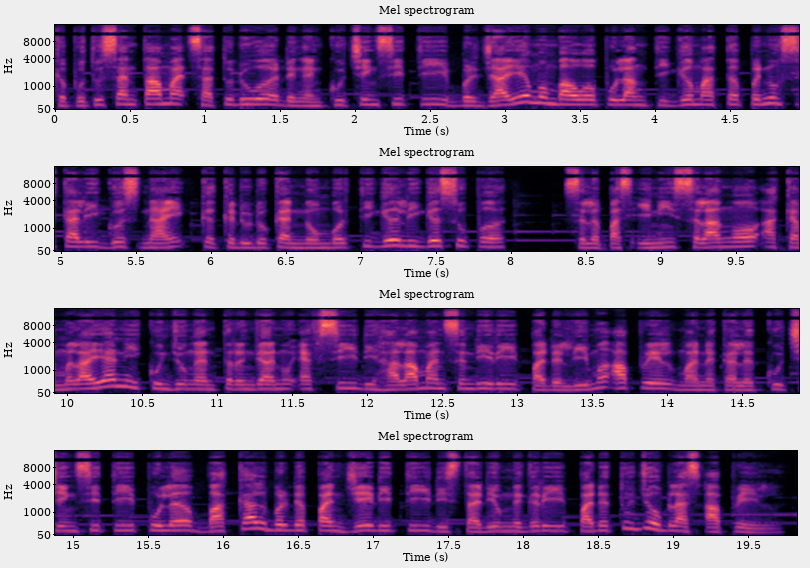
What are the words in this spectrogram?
Keputusan tamat 1-2 dengan Kuching City berjaya membawa pulang tiga mata penuh sekaligus naik ke kedudukan nombor 3 Liga Super. Selepas ini Selangor akan melayani kunjungan Terengganu FC di halaman sendiri pada 5 April manakala Kuching City pula bakal berdepan JDT di Stadium Negeri pada 17 April.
